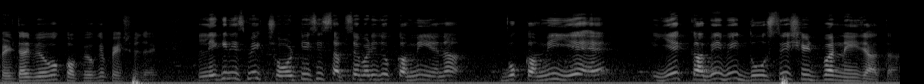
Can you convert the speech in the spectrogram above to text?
फ़िल्टर भी होगा कॉपी होके पेस्ट हो जाएगा। लेकिन इसमें एक छोटी सी सबसे बड़ी जो कमी है ना, वो कमी ये है, ये कभी भी दूसरी शीट पर नहीं जाता।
